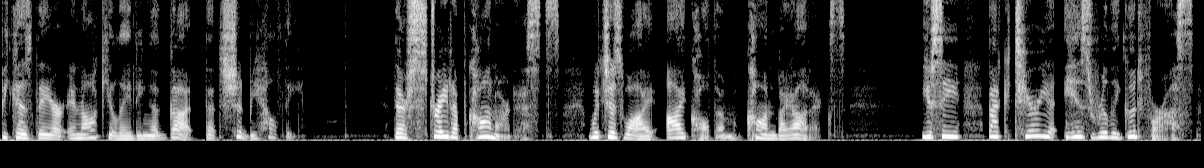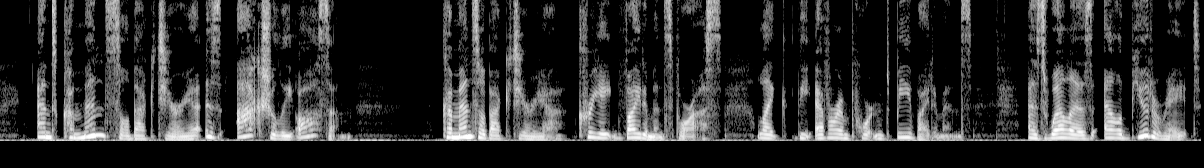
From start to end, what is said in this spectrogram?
because they are inoculating a gut that should be healthy. They're straight up con artists, which is why I call them conbiotics. You see, bacteria is really good for us, and commensal bacteria is actually awesome. Commensal bacteria create vitamins for us, like the ever important B vitamins, as well as L-butyrate,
